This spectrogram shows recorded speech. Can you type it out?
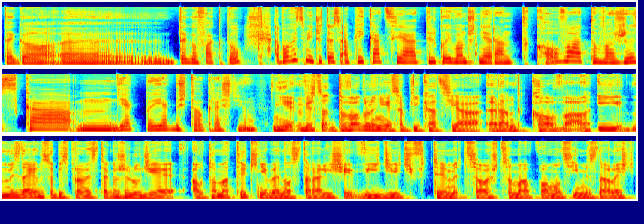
tego, e, tego faktu. A powiedz mi, czy to jest aplikacja tylko i wyłącznie randkowa, towarzyska? Mm, jakby, jak byś to określił? Nie, wiesz co, to w ogóle nie jest aplikacja randkowa i my zdajemy sobie sprawę z tego, że ludzie automatycznie będą starali się widzieć w tym coś, co ma pomóc im znaleźć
